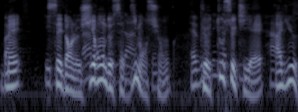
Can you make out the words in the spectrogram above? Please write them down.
Mais c'est dans le giron de cette dimension que tout ce qui est a lieu.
